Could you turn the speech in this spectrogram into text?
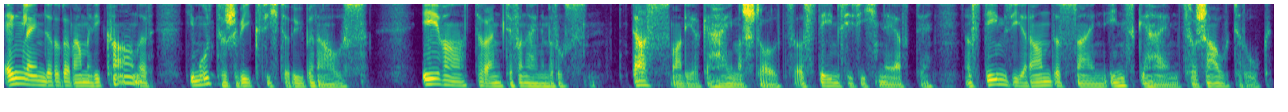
Engländer oder Amerikaner, die Mutter schwieg sich darüber aus. Eva träumte von einem Russen. Das war ihr geheimer Stolz, aus dem sie sich nährte, aus dem sie ihr Anderssein insgeheim zur Schau trug.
